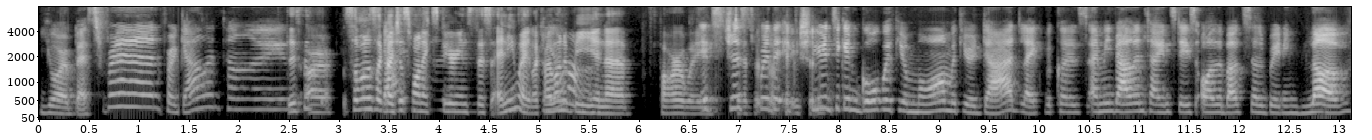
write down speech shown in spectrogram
your best friend for Galentine's This is or someone was like, I just want to experience this anyway. Like I want to be in a faraway. it's just for the location. experience. You can go with your mom, with your dad, like because I mean Valentine's Day is all about celebrating love.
